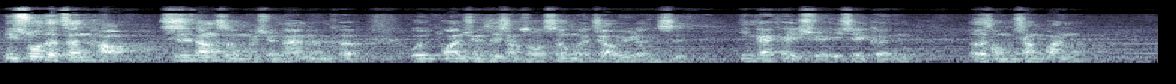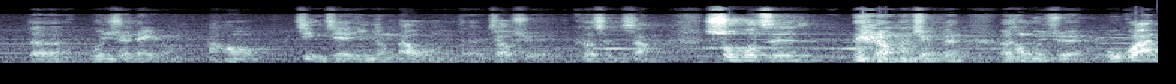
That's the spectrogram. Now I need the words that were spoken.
你说的真好。其实当时我们选那一门课，我完全是想说，身为教育人士，应该可以学一些跟儿童相关的文学内容，然后进阶应用到我们的教学课程上。殊不知，内容完全跟儿童文学无关，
